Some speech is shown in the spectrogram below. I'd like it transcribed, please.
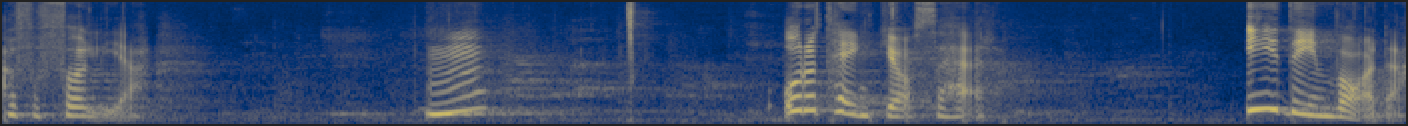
Jag får följa. Mm. Och då tänker jag så här. I din vardag,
